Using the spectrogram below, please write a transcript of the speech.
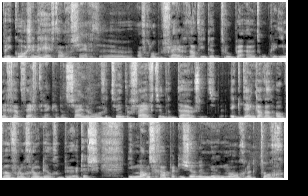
Prigozhin heeft al gezegd uh, afgelopen vrijdag dat hij de troepen uit Oekraïne gaat wegtrekken. Dat zijn er ongeveer 20, 25.000. Ik denk dat dat ook wel voor een groot deel gebeurd is. Die manschappen die zullen nu mogelijk toch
